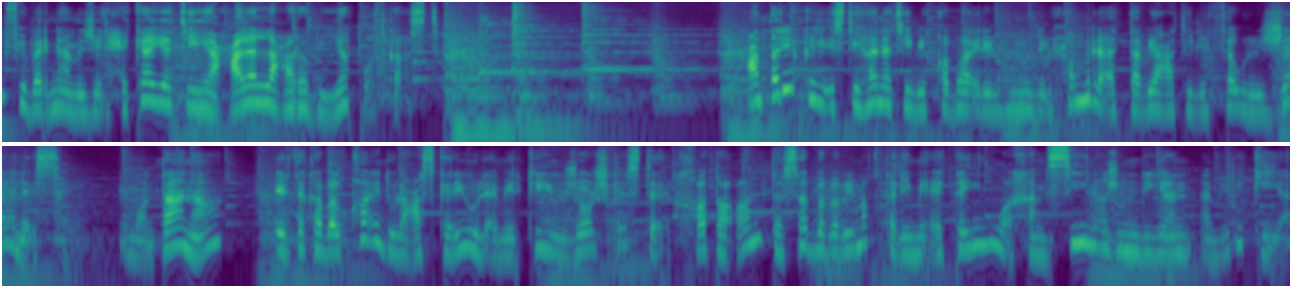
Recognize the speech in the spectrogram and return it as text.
في برنامج الحكاية على العربية بودكاست. عن طريق الاستهانة بقبائل الهنود الحمر التابعة للثور الجالس بمونتانا، ارتكب القائد العسكري الأمريكي جورج كيستر خطأ تسبب بمقتل 250 جندياً أمريكياً.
